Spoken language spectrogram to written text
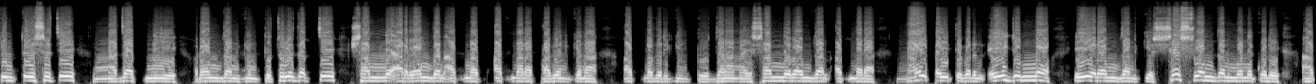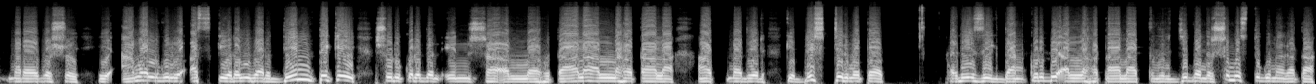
কিন্তু এসেছে নাজাত নিয়ে। রমজান কিন্তু চলে যাচ্ছে। সামনে আর রমজান আপনার আপনারা পাবেন কিনা আপনাদের কিন্তু জানা নাই। সামনে রমজান আপনারা নাও পাইতে পারেন। এই জন্য এই রমজানকে শেষ রমজান মনে করে আপনারা অবশ্যই এই আমলগুলো আজকে রবিবার দিন থেকেই শুরু করে দেন ইনশা আল্লাহ তাআলা। আল্লাহ তাআলা আপনাদেরকে বৃষ্টির মতো রিজিক দান করবে। আল্লাহ তাআলা আপনাদের জীবনের সমস্ত গুণাগাতা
